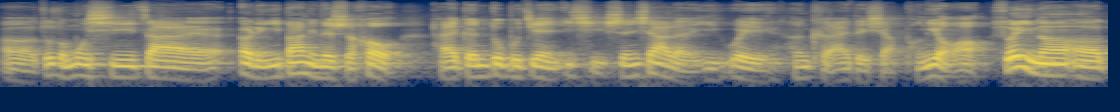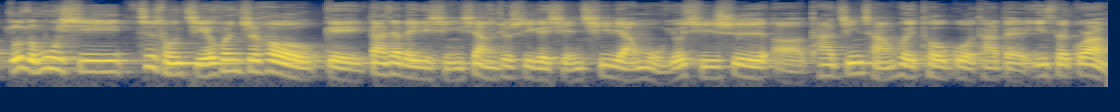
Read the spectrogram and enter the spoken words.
呃，佐佐木希在二零一八年的时候，还跟杜部健一起生下了一位很可爱的小朋友哦。所以呢，呃，佐佐木希自从结婚之后，给大家的一个形象就是一个贤妻良母，尤其是呃，他经常会透过他的 Instagram。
